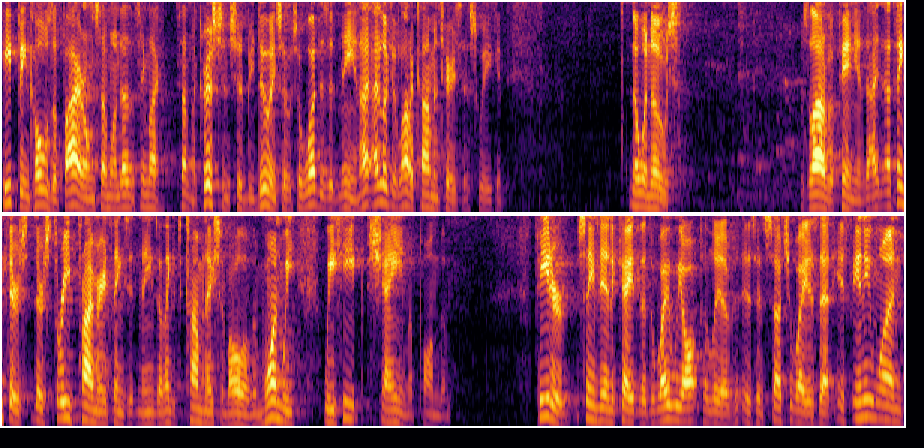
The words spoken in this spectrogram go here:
heaping coals of fire on someone doesn't seem like something a Christian should be doing. So, so what does it mean? I, I looked at a lot of commentaries this week, and no one knows. There's a lot of opinions. I, I, think there's, there's three primary things it means. I think it's a combination of all of them. One, we, we heap shame upon them. Peter seemed to indicate that the way we ought to live is in such a way is that if anyone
